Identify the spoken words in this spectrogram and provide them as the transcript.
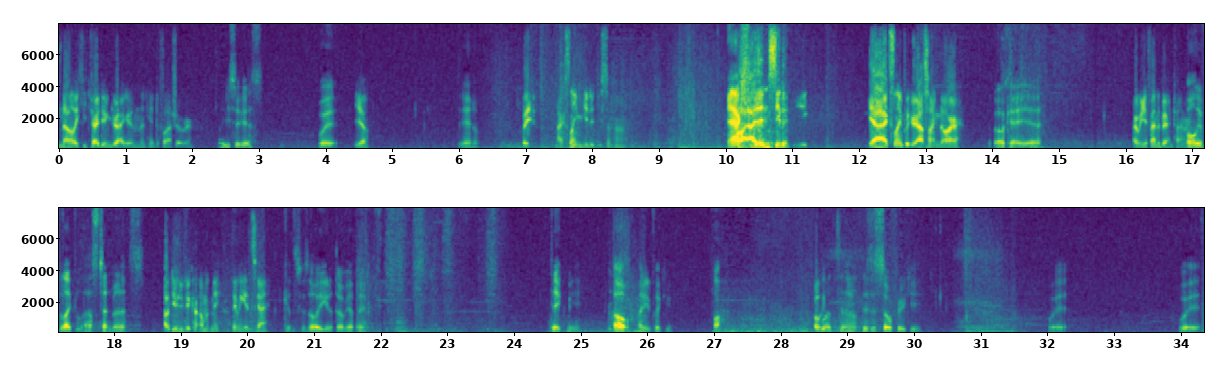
No, like he tried doing dragon and then he had to flash over. Are you serious? Wait. Yeah. Damn. Wait, I accidentally muted you somehow. Actually, oh, I, I didn't see the peak. Yeah, I accidentally put your ass on ignore. Okay, yeah. Alright, we need to find the Baron timer. Only for like the last 10 minutes. Oh, dude, if you come with me. I think we can get this guy. Get this- Oh, you're gonna throw me up there? Take me. Oh, I need to click you. Fuck. Oh, What the hell? This is so freaky. Wait. Wait.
